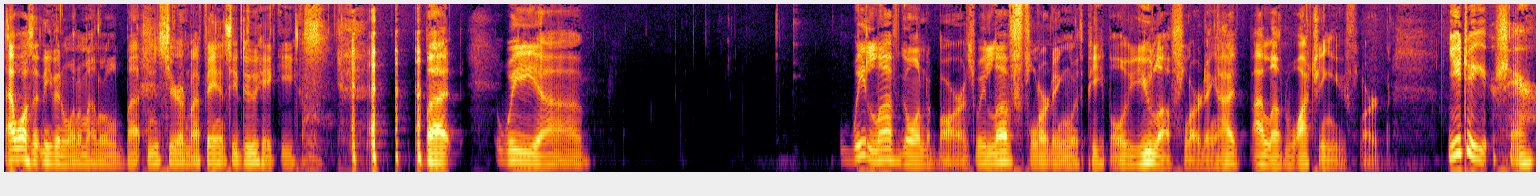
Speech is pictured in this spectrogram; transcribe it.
That wasn't even one of my little buttons here in my fancy doohickey. but we uh, we love going to bars. We love flirting with people. You love flirting. I I loved watching you flirt. You do your share.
